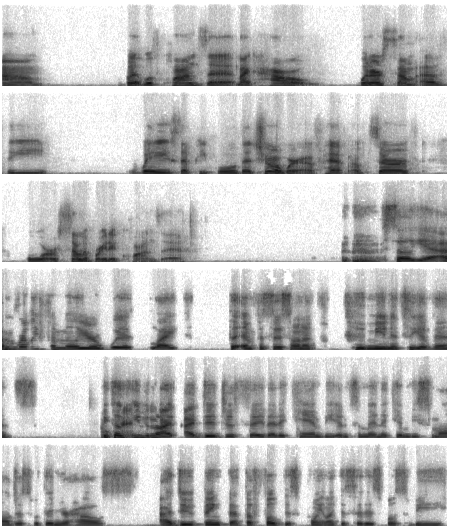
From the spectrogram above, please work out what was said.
Um, but with Kwanzaa, like how, what are some of the ways that people that you're aware of have observed or celebrated Kwanzaa? So yeah, I'm really familiar with like the emphasis on a community events because okay. even though I, I did just say that it can be intimate and it can be small just within your house i do think that the focus point like i said is supposed to be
